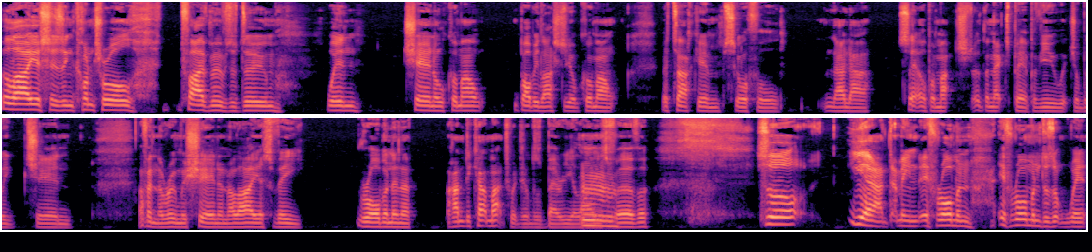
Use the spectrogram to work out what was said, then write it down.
Elias is in control, five moves of doom, win. Shane will come out, Bobby Lashley will come out, attack him, scuffle, nah nah, set up a match at the next pay per view, which will be Shane. I think the room is Shane and Elias v Roman in a handicap match, which will just bury Elias mm. further. So yeah, I mean, if Roman if Roman doesn't win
